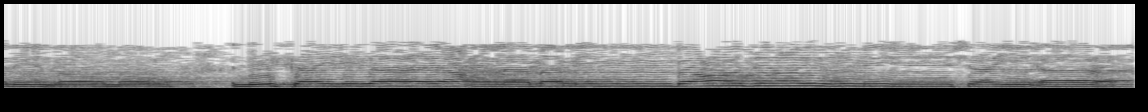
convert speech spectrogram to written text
أرذل العمر لكي لا يعلم من بعد علم شيئا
